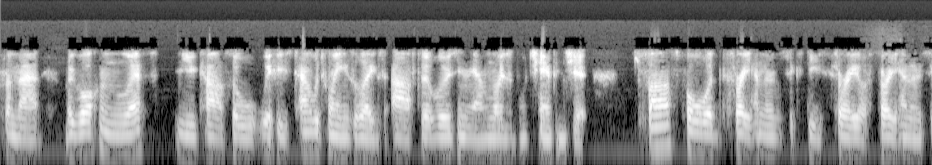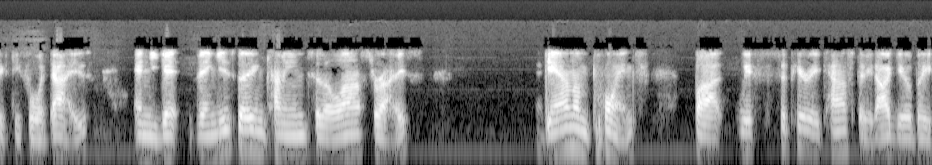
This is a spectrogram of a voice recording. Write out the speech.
from that, McLaughlin left Newcastle with his tail between his legs after losing the unlosable championship. Fast forward 363 or 364 days, and you get Van Gisbergen coming into the last race down on points, but with superior car speed, arguably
